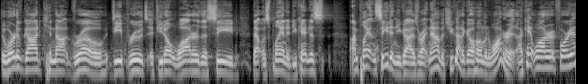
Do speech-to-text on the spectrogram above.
The Word of God cannot grow deep roots if you don't water the seed that was planted. You can't just, I'm planting seed in you guys right now, but you got to go home and water it. I can't water it for you.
